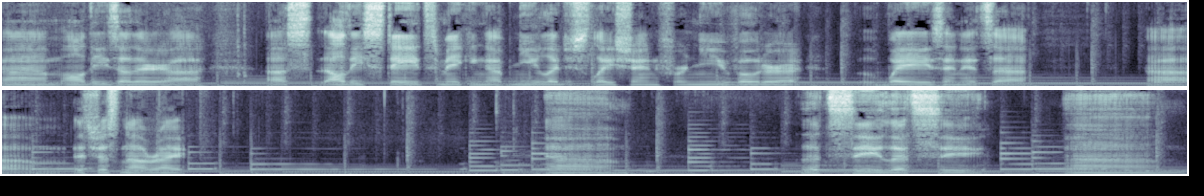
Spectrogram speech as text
Um, all these other uh, uh, all these states making up new legislation for new voter ways, and it's uh, um, it's just not right. Um, let's see, let's see. Um,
